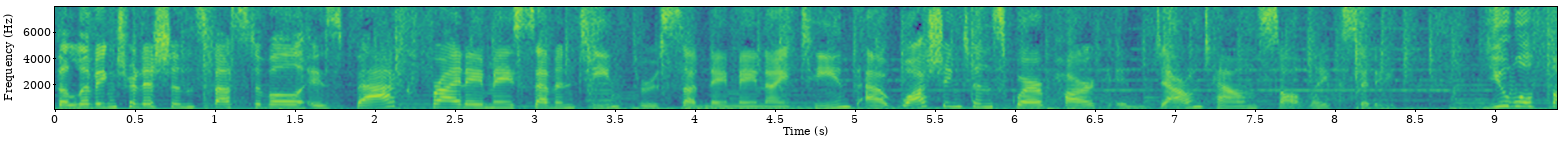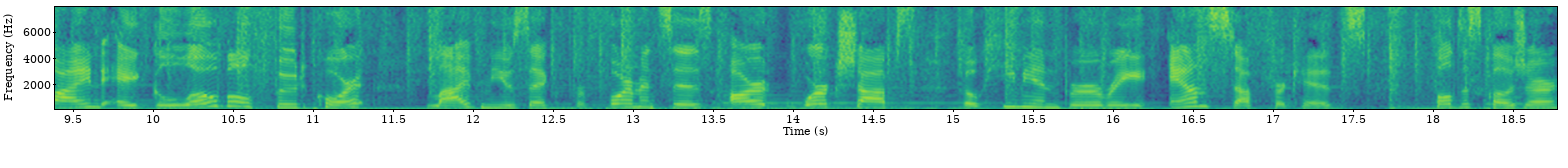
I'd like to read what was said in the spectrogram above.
The Living Traditions Festival is back Friday, May 17th through Sunday, May 19th at Washington Square Park in downtown Salt Lake City. You will find a global food court, live music, performances, art, workshops, bohemian brewery, and stuff for kids. Full disclosure,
